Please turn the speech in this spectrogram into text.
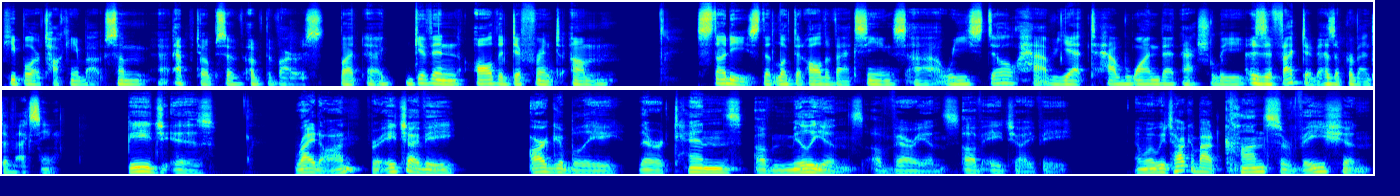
people are talking about some uh, epitopes of, of the virus, but uh, given all the different um, studies that looked at all the vaccines, uh, we still have yet to have one that actually is effective as a preventive vaccine. Beej is right on for HIV. Arguably, there are tens of millions of variants of HIV. And when we talk about conservation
